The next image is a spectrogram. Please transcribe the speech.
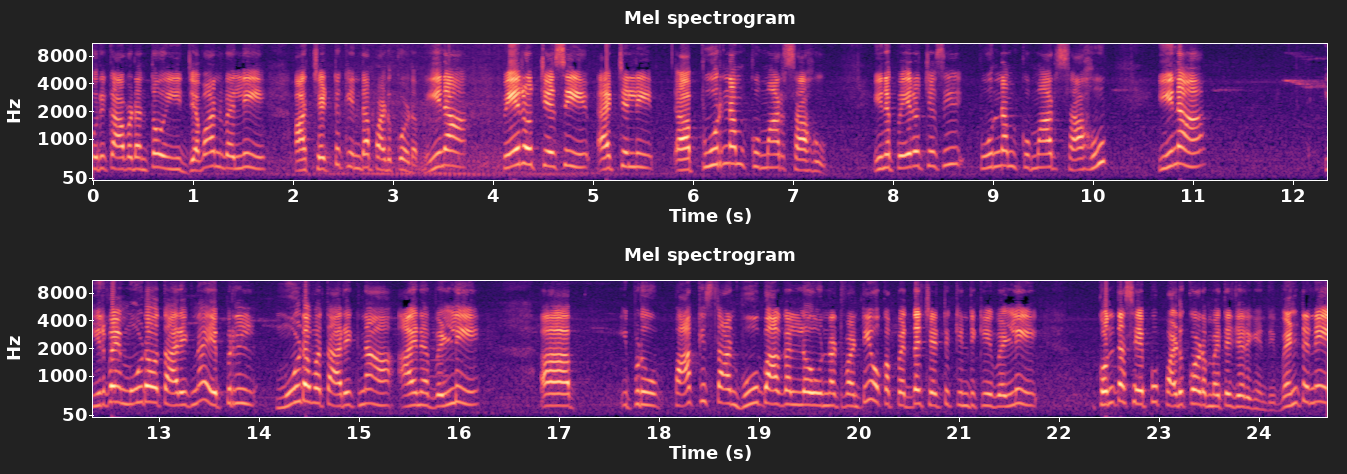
గురి కావడంతో ఈ జవాన్ వెళ్ళి ఆ చెట్టు కింద పడుకోవడం. ఈయన పేరు వచ్చేసి యాక్చువల్లీ పూర్ణం కుమార్ సాహు. ఈయన పేరు వచ్చేసి పూర్ణం కుమార్ సాహు. ఈయన ఇరవై మూడవ తారీఖున ఏప్రిల్ మూడవ తారీఖున ఆయన వెళ్ళి ఇప్పుడు పాకిస్తాన్ భూభాగంలో ఉన్నటువంటి ఒక పెద్ద చెట్టు కిందికి వెళ్ళి కొంతసేపు పడుకోవడం అయితే జరిగింది. వెంటనే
